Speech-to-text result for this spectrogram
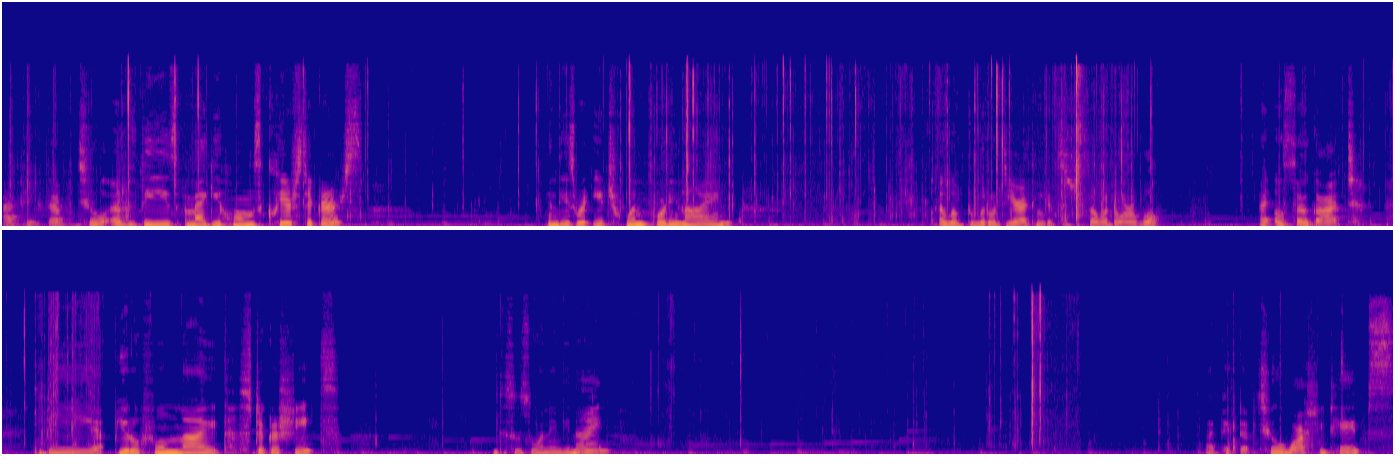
I picked up two of these Maggie Holmes clear stickers. And these were each $1.49. I love the little deer. I think it's so adorable. I also got the Beautiful Night sticker sheets this is 199 I picked up two washi tapes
